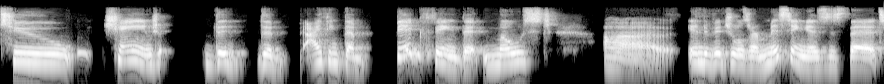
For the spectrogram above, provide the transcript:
to change. The the i think the big thing that most uh, individuals are missing is is that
